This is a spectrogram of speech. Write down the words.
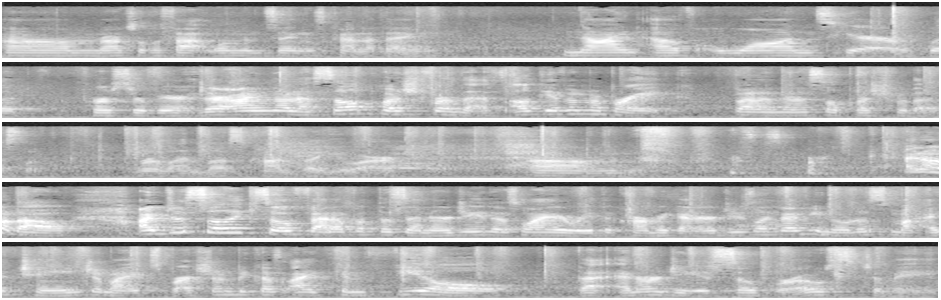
Um, not till the fat woman sings kind of thing. Nine of Wands here with perseverance. There, I'm gonna still push for this. I'll give him a break, but I'm gonna still push for this. Look, relentless cunt that you are. Um, I don't know. I'm just so, like so fed up with this energy. That's why I read the karmic energies like that. If you notice my change in my expression because I can feel that energy is so gross to me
